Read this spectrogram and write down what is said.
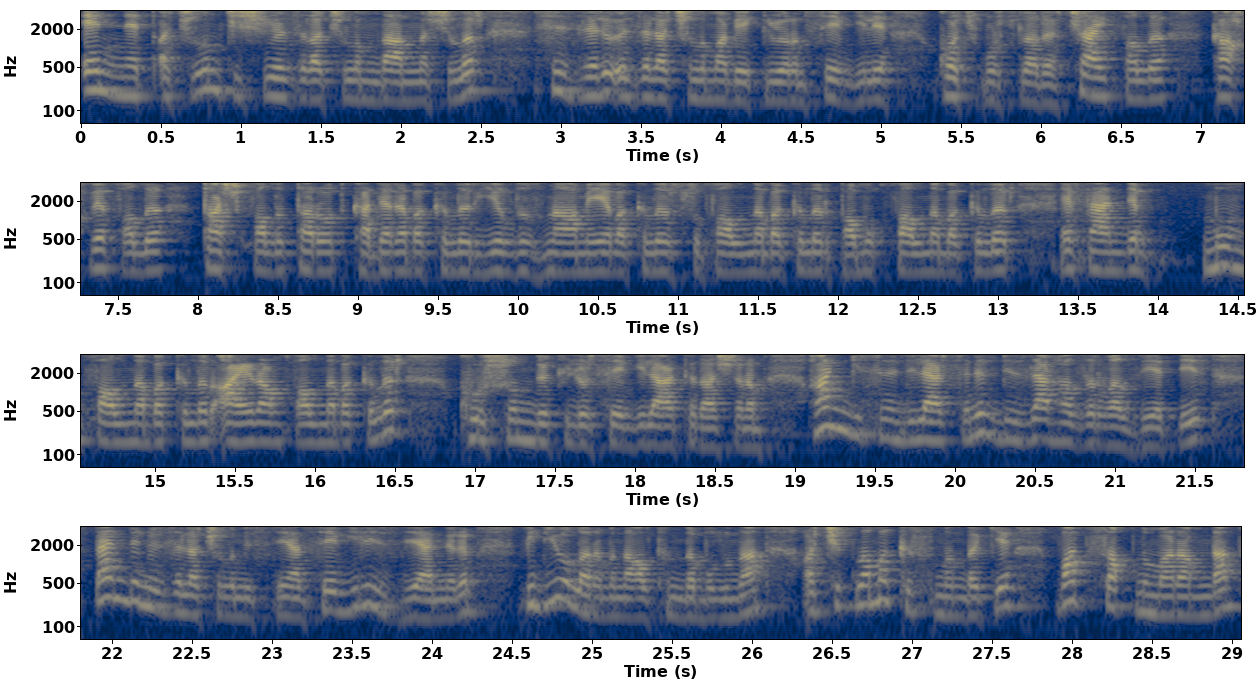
en net açılım kişi özel açılımda anlaşılır. Sizleri özel açılıma bekliyorum sevgili koç burçları. Çay falı, kahve falı, taş falı, tarot, kadere bakılır, yıldıznameye bakılır, su falına bakılır, pamuk falına bakılır. Efendim mum falına bakılır, ayran falına bakılır, kurşun dökülür sevgili arkadaşlarım. Hangisini dilerseniz bizler hazır vaziyetteyiz. Benden özel açılım isteyen sevgili izleyenlerim videolarımın altında bulunan açıklama kısmındaki WhatsApp numaramdan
